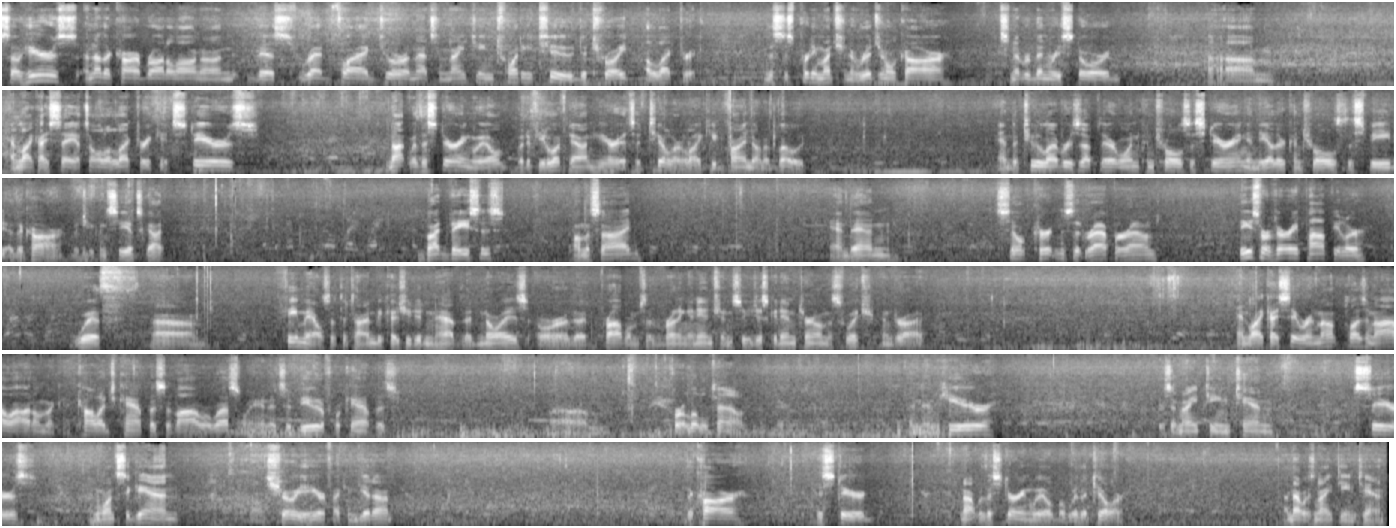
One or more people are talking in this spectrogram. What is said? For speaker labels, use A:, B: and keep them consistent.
A: So here's another car brought along on this red flag tour and that's a 1922 Detroit Electric. This is pretty much an original car. It's never been restored. Um, and like I say, it's all electric. It steers not with a steering wheel, but if you look down here, it's a tiller like you'd find on a boat. And the two levers up there, one controls the steering and the other controls the speed of the car. But you can see it's got bud vases on the side and then silk curtains that wrap around. These were very popular with um, females at the time because you didn't have the noise or the problems of running an engine. So you just get in, turn on the switch, and drive. And like I say, we're in Mount Pleasant, Iowa, out on the college campus of Iowa Wesleyan. It's a beautiful campus um, for a little town. And then here is a 1910 Sears. And once again, I'll show you here if I can get up. The car is steered not with a steering wheel but with a tiller. And that was 1910.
